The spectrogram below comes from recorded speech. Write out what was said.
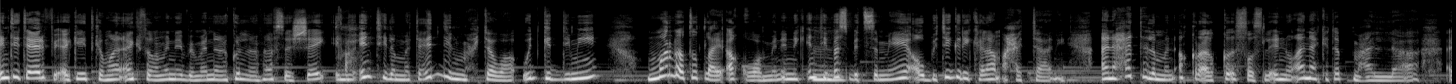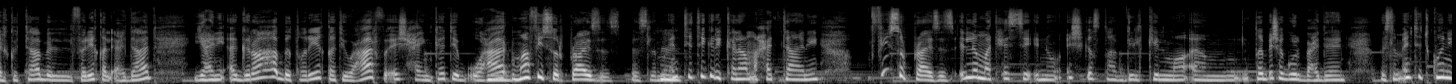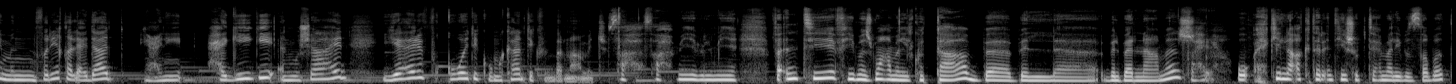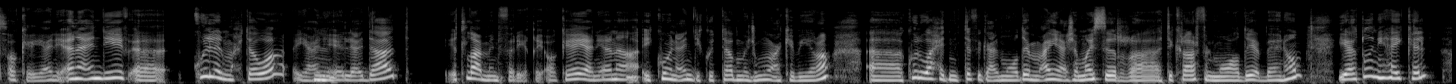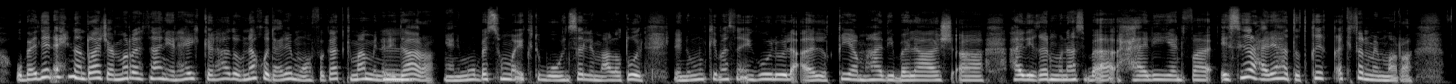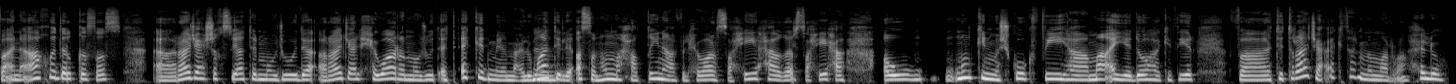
انت تعرفي أكيد كمان أكثر مني بما إننا كلنا في نفس الشيء إنه. انت لما تعدي المحتوى وتقدميه مرة تطلعي أقوى من إنك انت. بس بتسمعيه أو بتقري كلام أحد تاني أنا حتى لما أقرأ القصص لأنه أنا كتبت مع ال- الكتاب الفريق الإعداد يعني أقراها بطريقتي وعارفة إيش حينكتب وعار ما في سربرايزز بس لما. انت تقري كلام أحد تاني في سربرايزز إلا ما تحسي إنه إيش قصدها بدي الكلمة؟ طيب إيش أقول بعدين؟ بس لما أنت تكوني من فريق الإعداد يعني حقيقي المشاهد يعرف قوتك ومكانتك في البرنامج. صح صح مية بالمية. فأنت في مجموعة من الكتاب بال بالبرنامج. صحيح. واحكي لنا أكثر أنت شو بتعملي بالضبط. أوكي يعني أنا عندي آه، كل المحتوى يعني مم. الإعداد يطلع من فريقي أوكي؟ يعني أنا يكون عندي كتاب مجموعة كبيرة آه كل واحد نتفق على مواضيع معينة عشان ما يصير آه تكرار في المواضيع بينهم. يعطوني هيكل وبعدين إحنا نراجع مرة ثانية الهيكل هذا وناخذ عليه موافقات كمان من مم. الإدارة. يعني مو بس هم يكتبوا ونسلم على طول. لأنه ممكن مثلا يقولوا لا القيم هذه بلاش آه هذه غير مناسبة حاليا. فيصير عليها تدقيق أكثر من مرة. فأنا آخذ القصص اراجع الشخصيات الموجودة اراجع الحوار الموجود أتأكد من المعلومات مم. اللي أصلا هم حاطينها في الحوار صحيحة غير صحيحة أو ممكن مشكوك فيها ما أيدوها كثير. فتتراجع أكثر من مرة. حلو.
